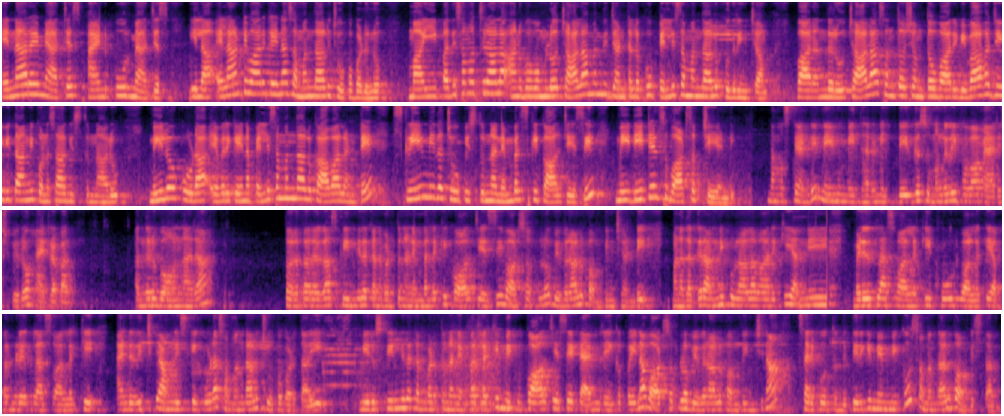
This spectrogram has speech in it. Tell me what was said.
NRI matches and poor matches. ఇలా ఎలాంటి వారికైనా సంబంధాలు చూపబడును. మా ఈ పది సంవత్సరాల అనుభవంలో చాలామంది జంటలకు పెళ్ళి సంబంధాలు కుదిరించాం. వారందరూ చాలా సంతోషంతో వారి వివాహ జీవితాన్ని కొనసాగిస్తున్నారు. మీలో కూడా ఎవరికైనా పెళ్ళి సంబంధాలు కావాలంటే స్క్రీన్ మీద చూపిస్తున్న నెంబర్స్కి కాల్ చేసి మీ డీటెయిల్స్ వాట్సప్ చేయండి. నమస్తే అండి నేను మీ ధరణి దీర్ఘ సుమంగళి భవ మ్యారేజ్ బ్యూరో హైదరాబాద్. అందరూ బాగున్నారా? త్వర త్వరగా స్క్రీన్ మీద కనబడుతున్న నెంబర్లకి కాల్ చేసి వాట్సాప్లో వివరాలు పంపించండి. మన దగ్గర అన్ని కులాల వారికి అన్ని మిడిల్ క్లాస్ వాళ్ళకి పూర్ వాళ్ళకి అప్పర్ మిడిల్ క్లాస్ వాళ్ళకి అండ్ రిచ్ ఫ్యామిలీస్కి కూడా సంబంధాలు చూపబడతాయి. మీరు స్క్రీన్ మీద కనబడుతున్న నెంబర్లకి మీకు కాల్ చేసే టైం లేకపోయినా వాట్సాప్లో వివరాలు పంపించినా సరిపోతుంది. తిరిగి మేము మీకు సంబంధాలు పంపిస్తాము.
